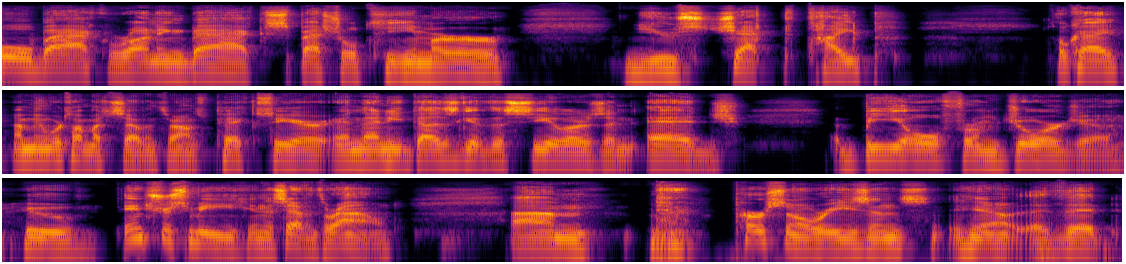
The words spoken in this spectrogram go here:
fullback, running back, special teamer, use check type. Okay. I mean, we're talking about seventh round picks here. And then he does give the Steelers an edge. Beal from Georgia, who interests me in the seventh round. Um, personal reasons, you know, that,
